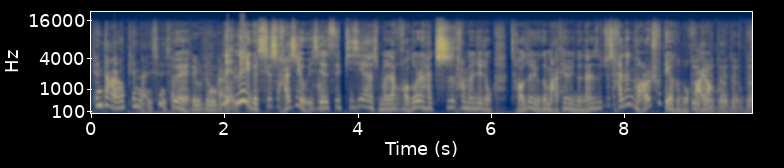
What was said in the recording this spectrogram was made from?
偏大，然后偏男性向，对就是这种感觉。那那个其实还是有一些 CP 线啊什么，然后好多人还吃他们这种乔振宇跟马天宇的男人，就是还能玩出点很多花样对对对。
